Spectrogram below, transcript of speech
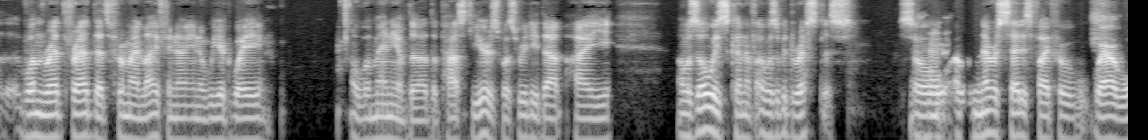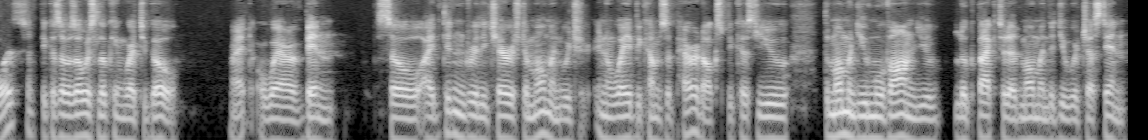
uh, one red thread that's for my life in a in a weird way over many of the the past years was really that I I was always kind of I was a bit restless. So mm-hmm. I was never satisfied for where I was because I was always looking where to go, right? Or where I've been. So I didn't really cherish the moment, which in a way becomes a paradox because you the moment you move on, you look back to that moment that you were just in.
